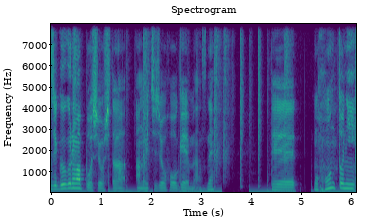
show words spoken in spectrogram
じ Google マップを使用したあの位置情報ゲームなんですね。でもう本当に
